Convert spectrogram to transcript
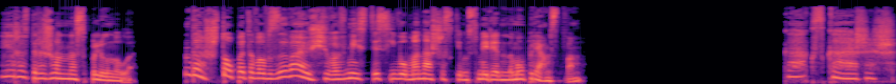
Я раздраженно сплюнула. Да чтоб этого взывающего вместе с его монашеским смиренным упрямством. «Как скажешь»,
